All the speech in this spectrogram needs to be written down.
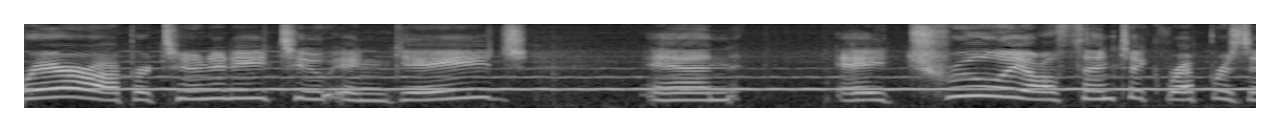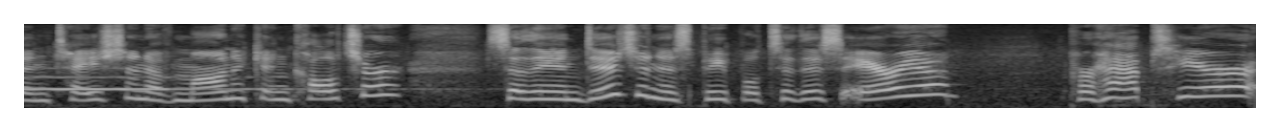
rare opportunity to engage in a truly authentic representation of Monacan culture. So the indigenous people to this area Perhaps here,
